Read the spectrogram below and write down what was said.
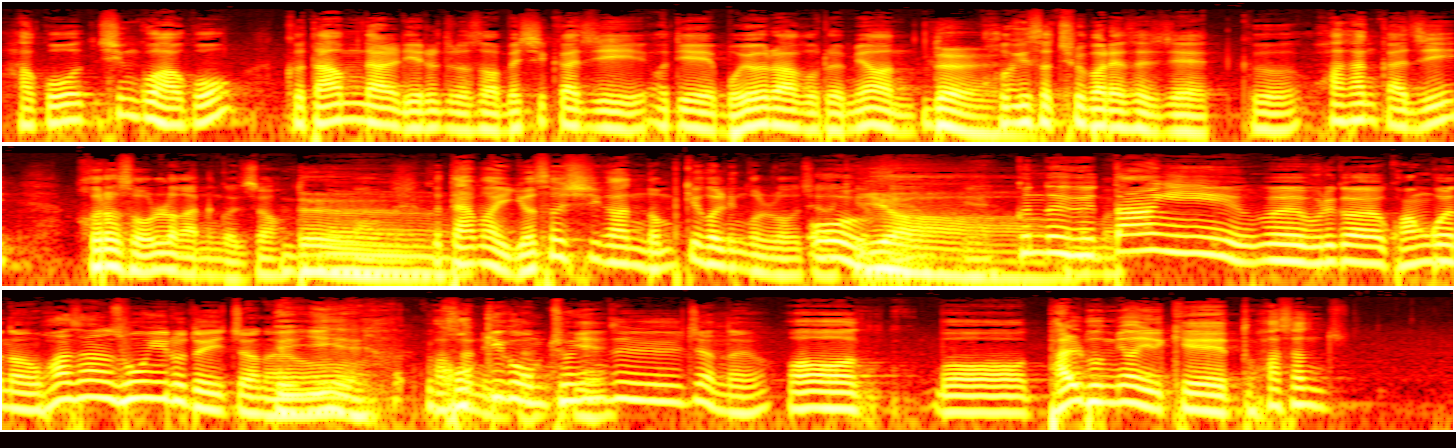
하고 신고하고 그 다음 날 예를 들어서 몇 시까지 어디에 모여라 그러면 네. 거기서 출발해서 이제 그 화산까지 걸어서 올라가는 거죠. 네. 어, 그때 아마 6시간 넘게 걸린 걸로 제가 오, 기억해요. 이야. 근데 그 정말. 땅이 왜 우리가 광고에 나온 화산 송이로 돼 있잖아요. 예, 예. 걷기가. 엄청 예. 힘들지 않나요? 어, 뭐 밟으면 이렇게 화산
